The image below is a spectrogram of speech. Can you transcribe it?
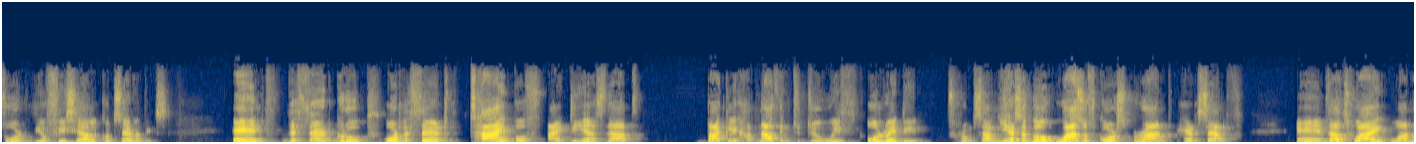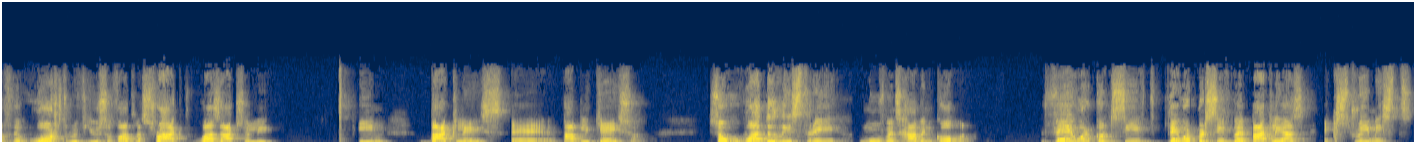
for the official conservatives. And the third group or the third type of ideas that Buckley had nothing to do with already from some years ago was, of course, Rand herself. And that's why one of the worst reviews of Atlas Shrugged was actually in Buckley's uh, publication. So what do these three movements have in common? They were conceived, they were perceived by Buckley as extremists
